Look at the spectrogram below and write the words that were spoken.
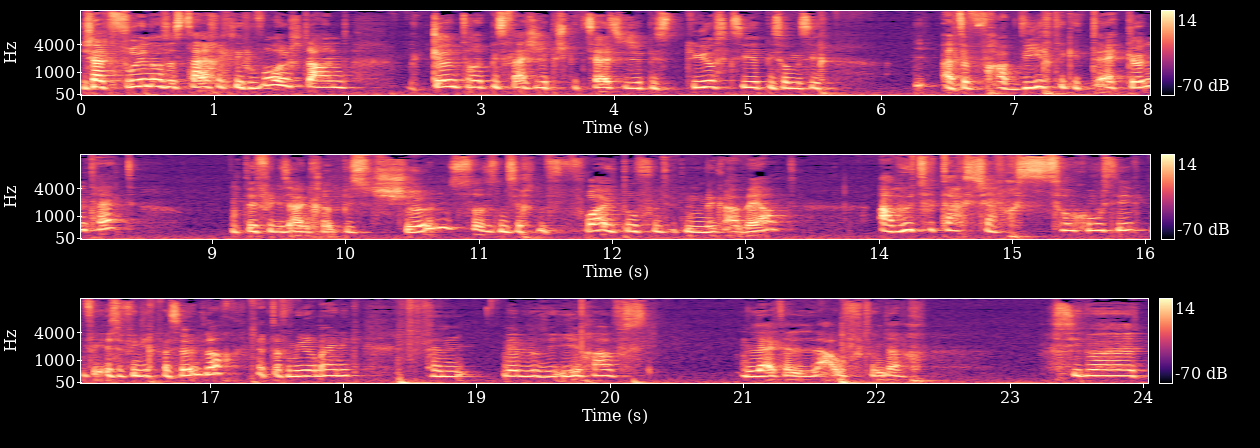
ist halt früher noch ein Zeichen von Wohlstand. Man gönnt doch etwas, Fleisch ist etwas Spezielles, es war etwas Teures, etwas, was man sich also vor allem wichtige Tage gönnt hat. Und dann finde ich es eigentlich etwas Schönes, so, dass man sich freut drauf und einen mega Wert. Aber heutzutage ist es einfach so gruselig, also finde ich persönlich, ich rede von meiner Meinung, ähm, wenn man durch die Einkaufsläden läuft und einfach 7000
